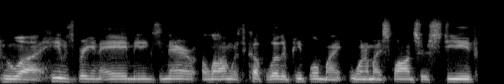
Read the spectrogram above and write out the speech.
who uh, he was bringing AA meetings in there along with a couple other people. My one of my sponsors, Steve.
